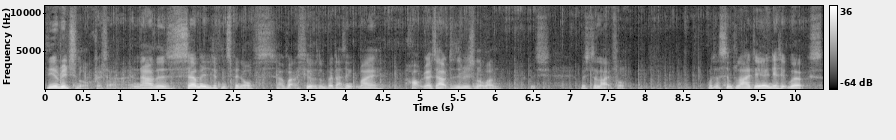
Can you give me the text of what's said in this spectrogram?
The original Critter, and now there's so many different spin-offs. I've got a few of them, but I think my heart goes out to the original one, which was delightful. What a simple idea, and yet it works.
